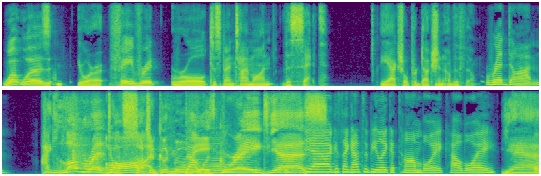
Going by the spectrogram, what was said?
What was your favorite role to spend time on the set? The actual production of the film. Red Dawn. I love Red Oh, Dawn. it's such a good movie. That was great. Yes. Yeah, because I got to be like a tomboy cowboy. Yeah. It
